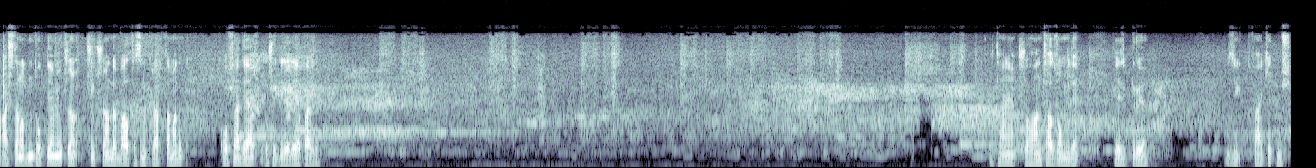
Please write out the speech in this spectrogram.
Ağaçtan odun toplayamıyor çünkü şu anda baltasını craftlamadık. Olsaydı eğer o şekilde de yapardı. Bir tane şu hantal zombi de gezip duruyor. Bizi fark etmiş.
